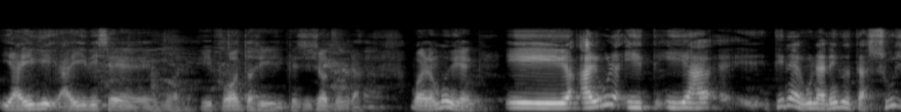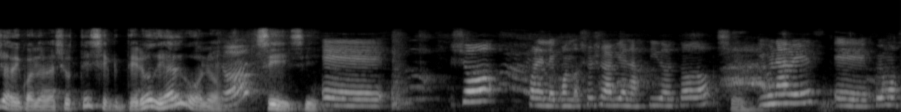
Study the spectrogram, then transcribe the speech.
Y ahí, ahí dice, bueno, y fotos y qué sé yo tendrá. Sí. Bueno, muy bien. ¿Y alguna y, y, ah, eh, tiene alguna anécdota suya de cuando nació usted? ¿Se enteró de algo o no? ¿Yo? Sí, sí. Eh, yo, ponele, cuando yo ya había nacido y todo, Sí. y una vez eh, fuimos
